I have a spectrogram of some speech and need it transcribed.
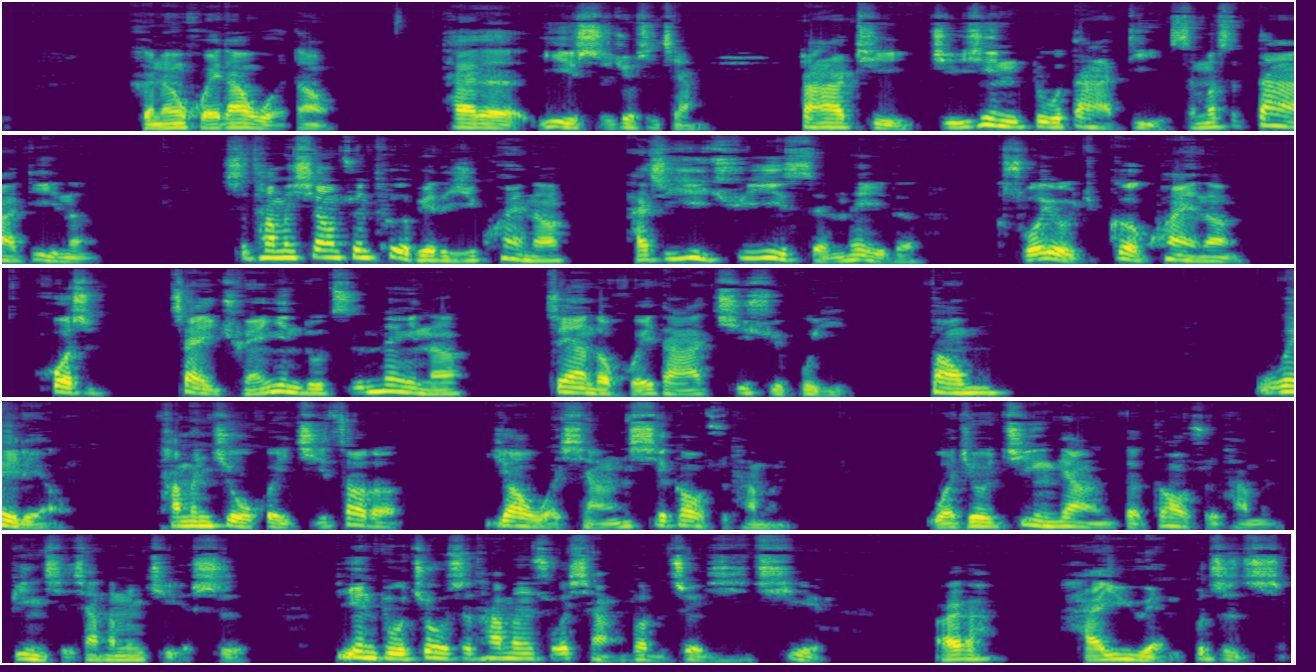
可能回答我道：“他的意思就是讲，大地即印度大地。什么是大地呢？是他们乡村特别的一块呢，还是一区一省内的所有各块呢？或是在全印度之内呢？”这样的回答继续不已。到。未了，他们就会急躁的要我详细告诉他们，我就尽量的告诉他们，并且向他们解释，印度就是他们所想到的这一切，而还远不止此。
